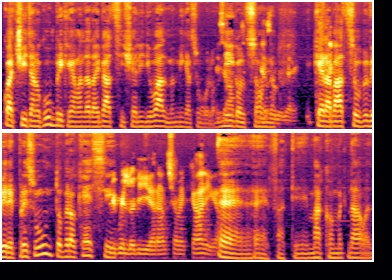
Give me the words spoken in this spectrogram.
Qua citano Kubrick che ha mandato ai pazzi cieli di Uval, ma mica solo. Esatto, Nicholson, che era pazzo vero e presunto, però Cassie... quello di Arancia Meccanica. Eh, eh infatti, Malcolm McDowell.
